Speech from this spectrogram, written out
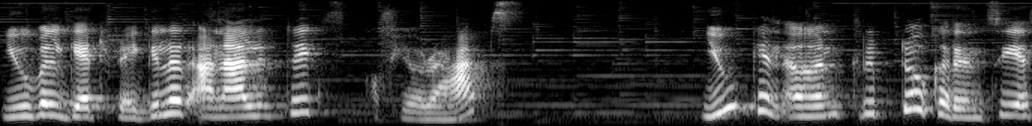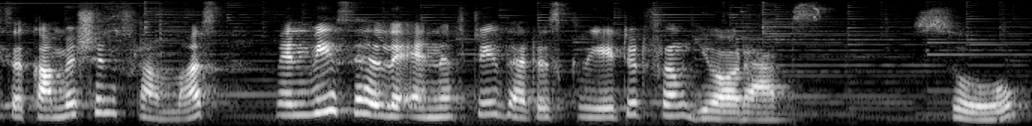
You will get regular analytics of your apps. You can earn cryptocurrency as a commission from us when we sell the NFT that is created from your apps. So,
